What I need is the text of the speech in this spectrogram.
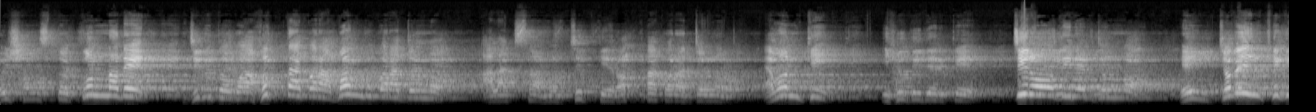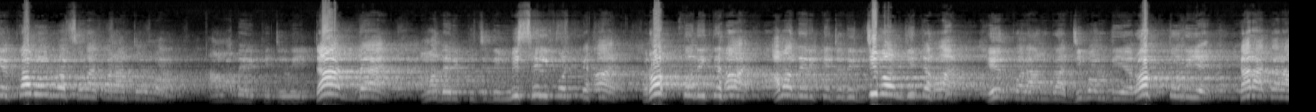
ওই সমস্ত কন্যাদের জীবিত বা হত্যা করা বন্ধ করার জন্য আলাকসা মসজিদকে রক্ষা করার জন্য, এমনকি ইহুদিদেরকে চিরদিনের জন্য এই জমিন থেকে কবর রচনা করার জন্য আমাদেরকে যদি ডাক দেয়, আমাদেরকে যদি মিছিল করতে হয়, রক্ত দিতে হয়, আমাদেরকে যদি জীবন দিতে হয়, এরপরে আমরা জীবন দিয়ে রক্ত দিয়ে কারা কারা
